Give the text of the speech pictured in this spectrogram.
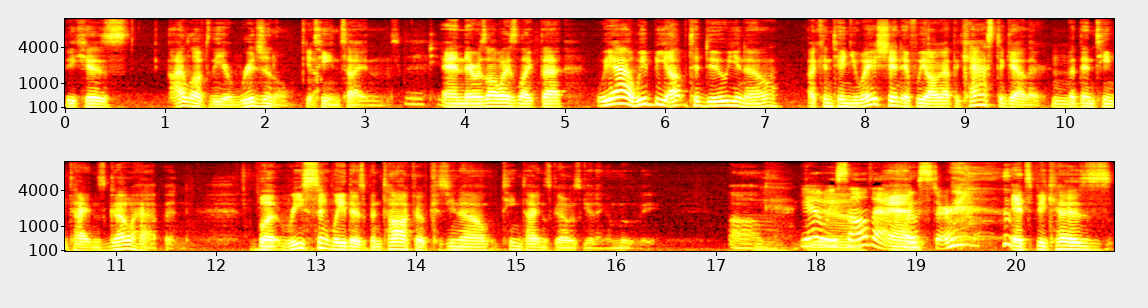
because I loved the original Yeah. Teen Titans, Me too. and there was always like that. Well, yeah, we'd be up to do you know a continuation if we all got the cast together. Hmm. But then Teen Titans Go happened. But recently, there's been talk of because you know Teen Titans Go is getting a movie. Um, yeah, we saw that And- poster. it's because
